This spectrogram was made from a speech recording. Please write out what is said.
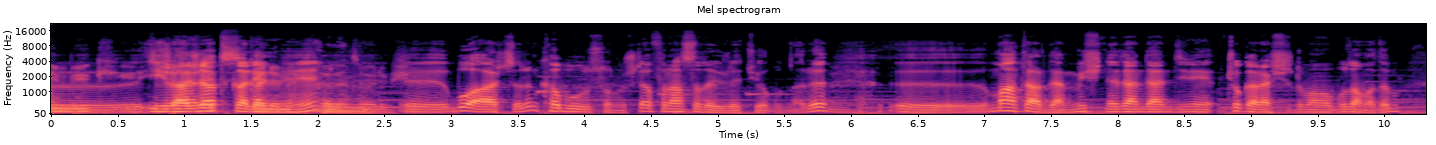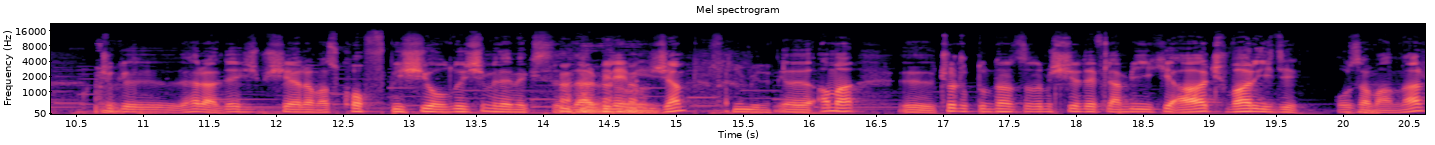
en büyük e, ihracat kalemi. kalemi. Evet öyle bir şey. Ee, bu ağaçların kabuğu sonuçta. Fransa'da üretiyor bunları. Ee, mantar denmiş. Neden dendiğini çok araştırdım ama bulamadım. Çünkü herhalde hiçbir şey yaramaz. Kof bir şey olduğu için mi demek istediler bilemeyeceğim. Kim bilir. Ee, ama e, çocukluğumdan hatırladığım Şile'de falan bir iki ağaç var idi o zamanlar.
